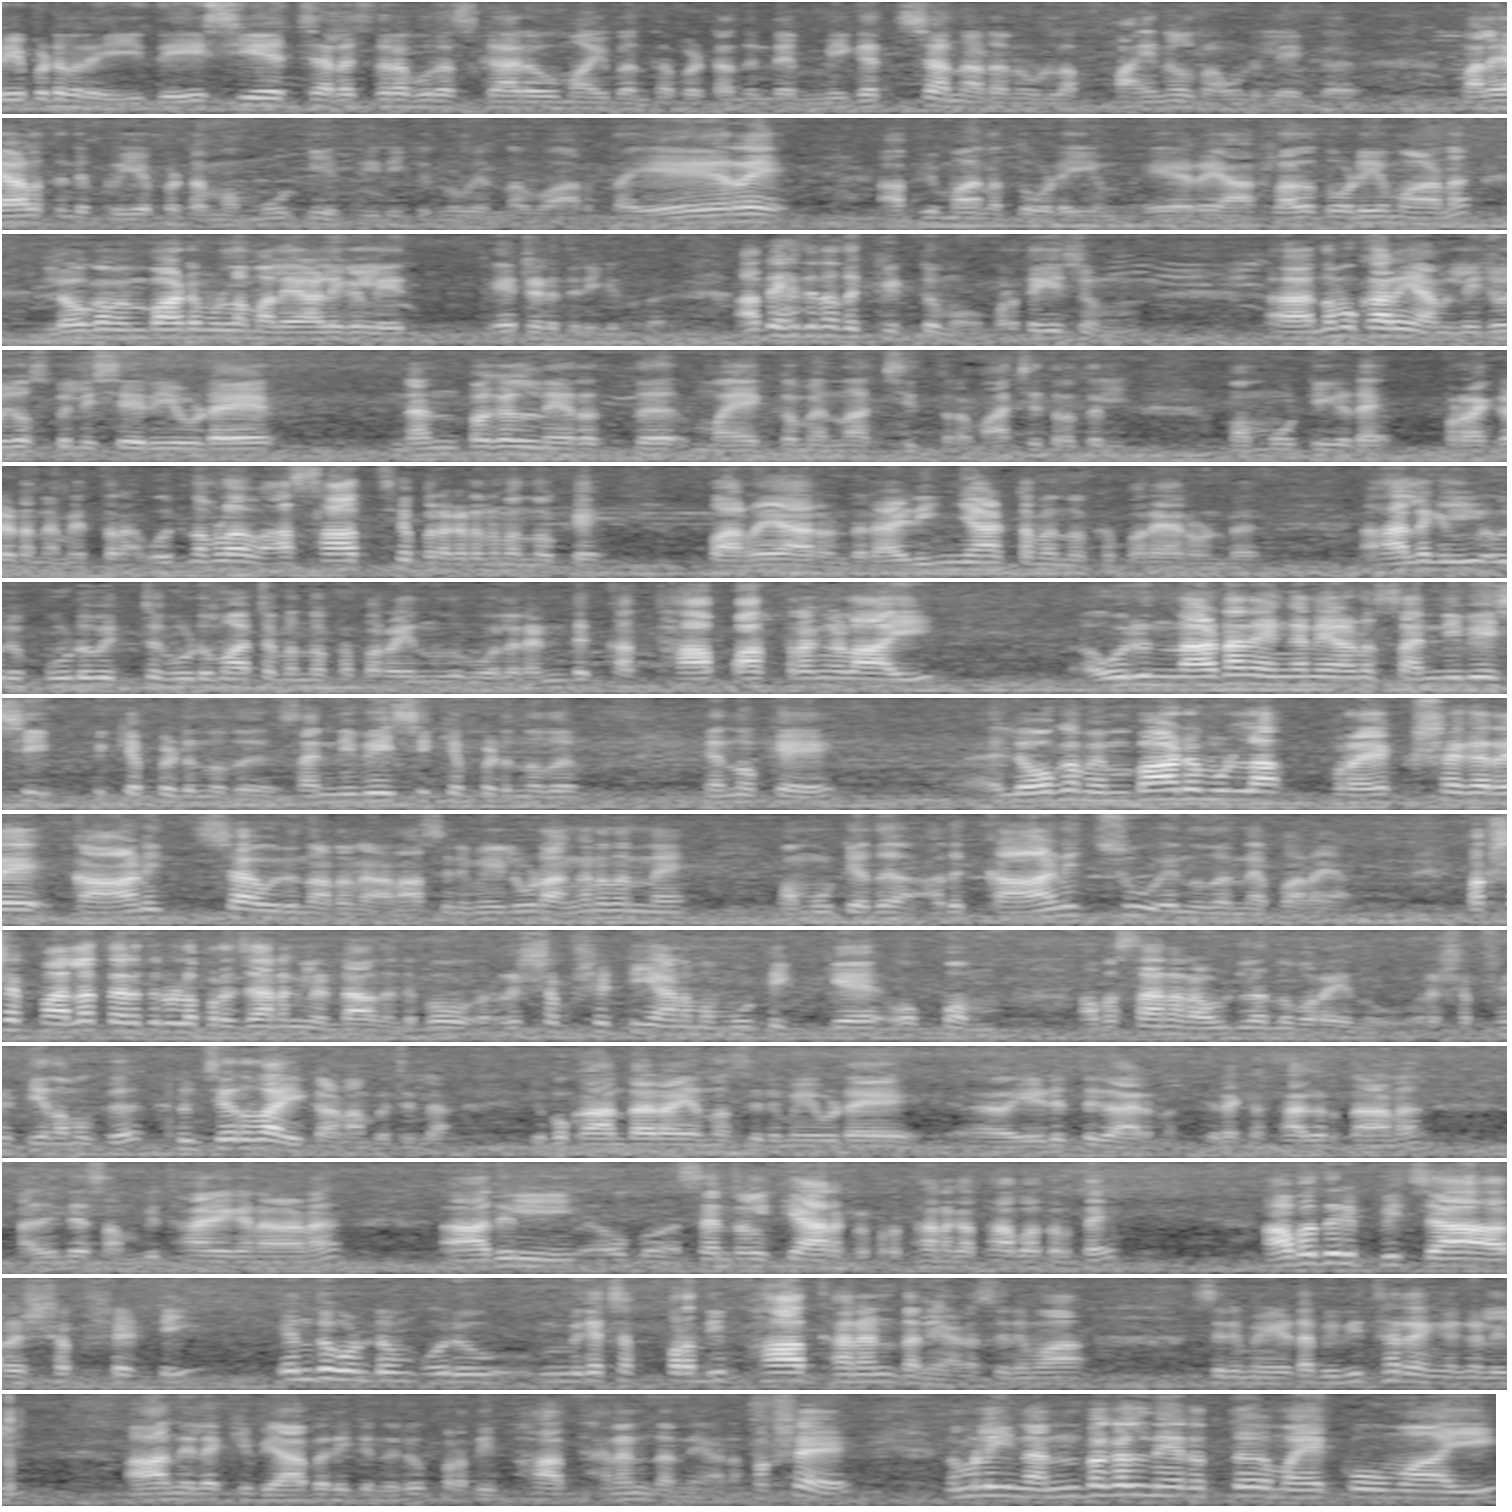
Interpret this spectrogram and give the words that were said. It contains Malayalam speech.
പ്രിയപ്പെട്ടവരെ ഈ ദേശീയ ചലച്ചിത്ര പുരസ്കാരവുമായി ബന്ധപ്പെട്ട് അതിന്റെ മികച്ച നടനുള്ള ഫൈനൽ റൗണ്ടിലേക്ക് മലയാളത്തിന്റെ പ്രിയപ്പെട്ട മമ്മൂട്ടി എത്തിയിരിക്കുന്നു എന്ന വാർത്ത ഏറെ അഭിമാനത്തോടെയും ഏറെ ആഹ്ലാദത്തോടെയുമാണ് ലോകമെമ്പാടുമുള്ള മലയാളികൾ ഏറ്റെടുത്തിരിക്കുന്നത്. അദ്ദേഹത്തിന് അത് കിട്ടുമോ? പ്രത്യേകിച്ചും നമുക്കറിയാം ലിജോ ജോസ് പെല്ലിശ്ശേരിയുടെ നൻപകൽ നേരത്ത് മയക്കം എന്ന ചിത്രം. ആ ചിത്രത്തിൽ മമ്മൂട്ടിയുടെ പ്രകടനം എത്ര ഒരു നമ്മൾ അസാധ്യ പ്രകടനം എന്നൊക്കെ പറയാറുണ്ട് ഒരു അഴിഞ്ഞാട്ടം എന്നൊക്കെ പറയാറുണ്ട്. അല്ലെങ്കിൽ ഒരു കൂടുവിറ്റ് കൂടുമാറ്റം എന്നൊക്കെ പറയുന്നത് പോലെ രണ്ട് കഥാപാത്രങ്ങളായി ഒരു നടൻ എങ്ങനെയാണ് സന്നിവേശിപ്പിക്കപ്പെടുന്നത് സന്നിവേശിക്കപ്പെടുന്നത് എന്നൊക്കെ ലോകമെമ്പാടുമുള്ള പ്രേക്ഷകരെ കാണിച്ച ഒരു നടനാണ്. ആ സിനിമയിലൂടെ അങ്ങനെ തന്നെ മമ്മൂട്ടി അത് അത് കാണിച്ചു എന്ന് തന്നെ പറയാം. പക്ഷെ പലതരത്തിലുള്ള പ്രചാരങ്ങൾ ഉണ്ടാകുന്നുണ്ട്. ഇപ്പോൾ ഋഷഭ് ഷെട്ടിയാണ് മമ്മൂട്ടിക്ക് ഒപ്പം അവസാന റൗണ്ടിലെന്ന് പറയുന്നു. ഋഷഭ് ഷെട്ടി നമുക്ക് ചെറുതായി കാണാൻ പറ്റില്ല. ഇപ്പോൾ കാന്താര എന്ന സിനിമയുടെ എഴുത്തുകാരൻ തിരക്കഥാകൃത്താണ്. അതിന്റെ സംവിധായകനാണ്. അതിൽ സെൻട്രൽ ക്യാരക്ടർ പ്രധാന കഥാപാത്രത്തെ അവതരിപ്പിച്ച ഋഷഭ് ഷെട്ടി. എന്തുകൊണ്ടും ഒരു മികച്ച പ്രതിഭാധനൻ തന്നെയാണ്. സിനിമ സിനിമയുടെ വിവിധ രംഗങ്ങളിൽ ആ നിലയ്ക്ക് വ്യാപരിക്കുന്ന ഒരു പ്രതിഭാധനൻ തന്നെയാണ്. പക്ഷേ നമ്മൾ ഈ നൻപകൽ നേരത്ത് മയക്കവുമായി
